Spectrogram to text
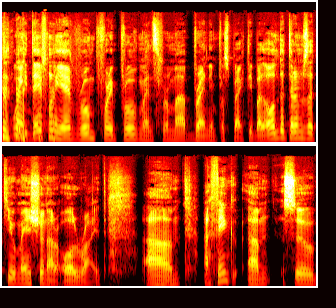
we definitely have room for improvements from a branding perspective. But all the terms that you mentioned are all right. Um, I think um, so.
